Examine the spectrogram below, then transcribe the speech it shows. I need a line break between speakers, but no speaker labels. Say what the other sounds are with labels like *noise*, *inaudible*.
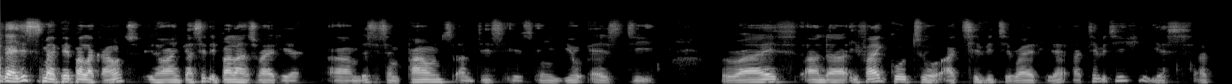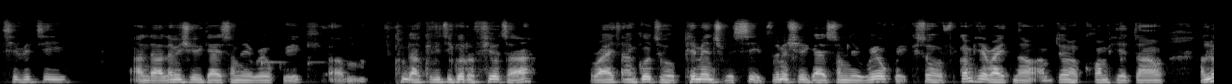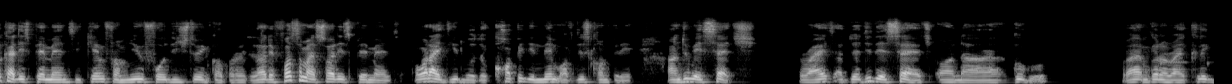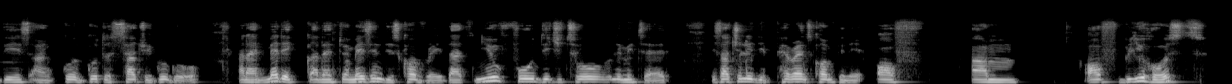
So guys, this is my PayPal account. You know, and you can see the balance right here. Um, this is in pounds and this is in USD, right? And uh, if I go to activity right here, activity, yes, activity, and uh, let me show you guys something real quick. Um, come *clears throat* to activity, go to filter, right and go to payment received let me show you guys something real quick. So if you come here right now i'm gonna come here down and look at this payment. It came from Newfold Digital incorporated. Now the first time i saw this payment what i did was to copy the name of this company and do a search right? I did a search on uh, google right? I'm gonna right click this and go go to search with google and i made a, an amazing discovery that Newfold Digital limited is actually the parent company of um of Bluehost,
